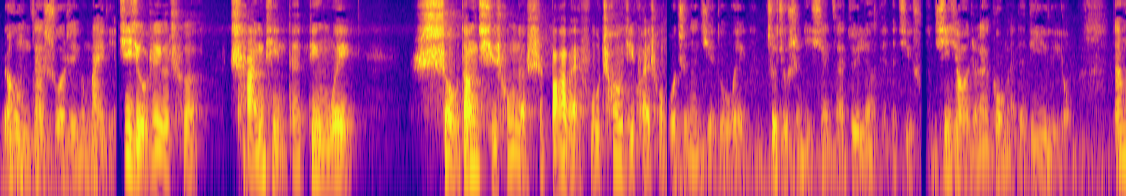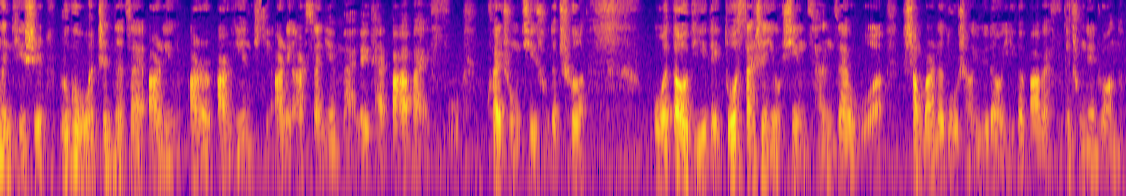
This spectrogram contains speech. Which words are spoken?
然后我们再说这个卖点，G 九这个车产品的定位，首当其冲的是八百伏超级快充。我只能解读为这就是你现在最亮点的技术，新消费者来购买的第一理由。但问题是，如果我真的在二零二二年底、二零二三年买了一台八百伏快充技术的车，我到底得多三生有幸，才能在我上班的路上遇到一个八百伏的充电桩呢？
